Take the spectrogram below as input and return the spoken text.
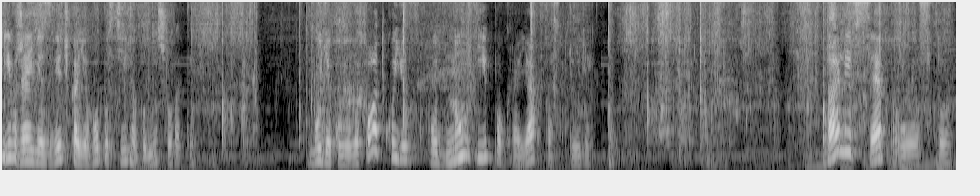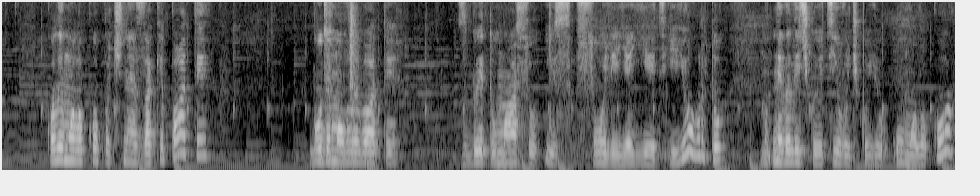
І вже є звичка його постійно помішувати будь-якою лопаткою по дну і по краях кастрюлі. Далі все просто. Коли молоко почне закипати, будемо вливати збиту масу із солі, яєць і йогурту невеличкою цівочкою у молоко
